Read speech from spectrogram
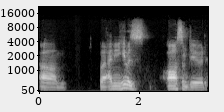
Um, but I mean, he was awesome, dude.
